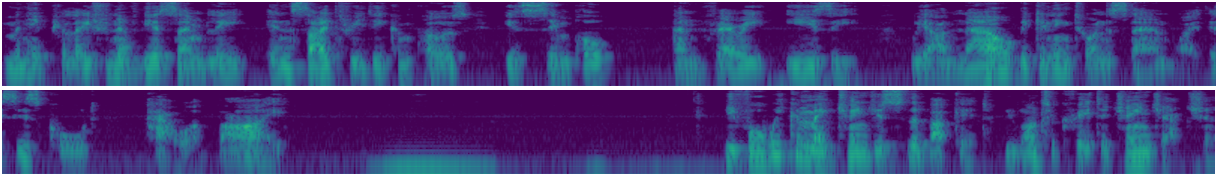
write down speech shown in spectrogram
Manipulation of the assembly inside 3D Compose is simple and very easy. We are now beginning to understand why this is called Power By. Before we can make changes to the bucket, we want to create a change action.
